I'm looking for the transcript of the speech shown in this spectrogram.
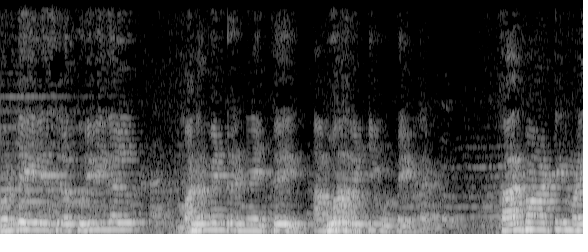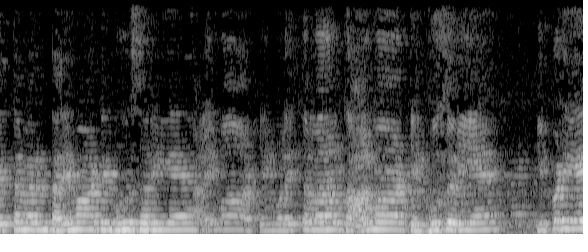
கொண்டையிலே சில குருவிகள் மரம் என்று நினைத்து. கூடு கட்டி முட்டையிட்டன கால்மாட்டில் முளைத்த மரம் தலைமாட்டில் பூசொரிய. தலைமாட்டில் முளைத்த மரம் கால்மாட்டில் பூசொரிய. இப்படியே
